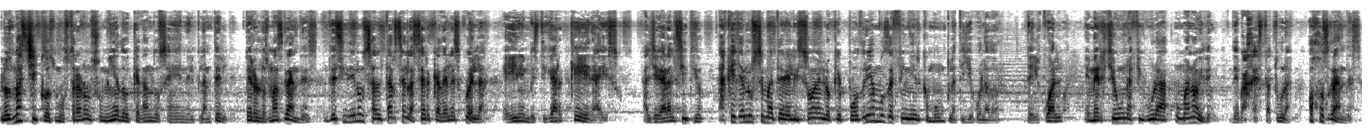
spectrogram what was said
Los más chicos mostraron su miedo quedándose en el plantel, pero los más grandes decidieron saltarse la cerca de la escuela e ir a investigar qué era eso. Al llegar al sitio, aquella luz se materializó en lo que podríamos definir como un platillo volador, del cual emergió una figura humanoide, de baja estatura, ojos grandes,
